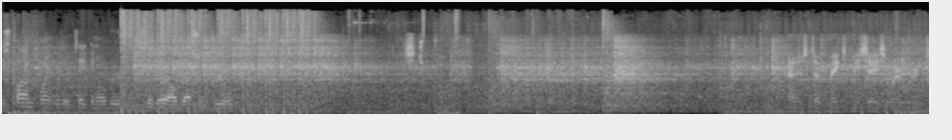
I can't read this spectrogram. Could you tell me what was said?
the spawn point where they're taking over, so they're all rushing through. Kind of stuff makes me say swear words.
